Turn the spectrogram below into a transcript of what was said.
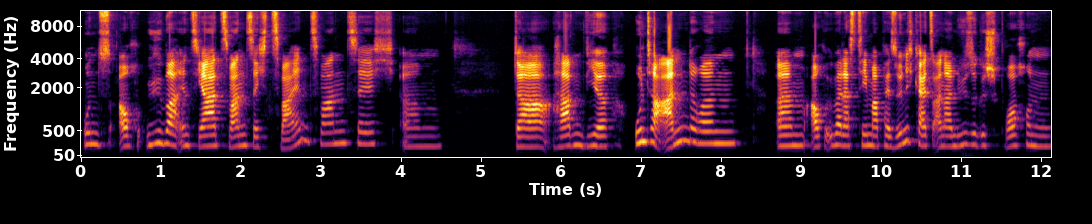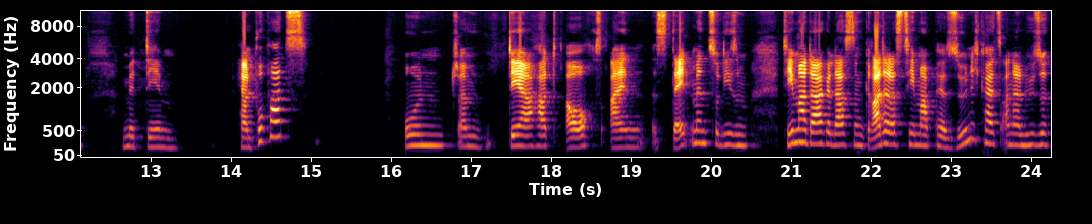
uns auch über ins Jahr 2022. Ähm, da haben wir unter anderem ähm, auch über das Thema Persönlichkeitsanalyse gesprochen mit dem Herrn Puppatz, und ähm, der hat auch ein Statement zu diesem Thema dargelassen. Gerade das Thema Persönlichkeitsanalyse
